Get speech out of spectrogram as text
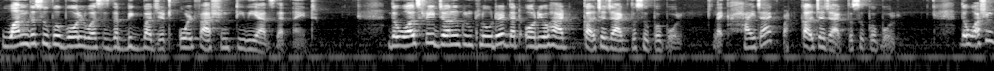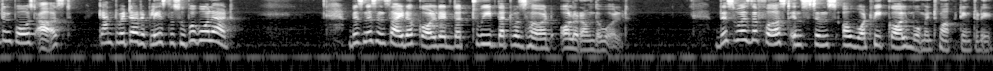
won the Super Bowl versus the big budget, old fashioned TV ads that night. The Wall Street Journal concluded that Oreo had culture jacked the Super Bowl. Like hijacked, but culture jacked the Super Bowl. The Washington Post asked, Can Twitter replace the Super Bowl ad? Business Insider called it the tweet that was heard all around the world. This was the first instance of what we call moment marketing today,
